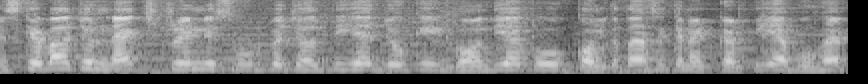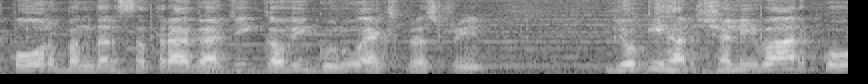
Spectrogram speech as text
इसके बाद जो नेक्स्ट ट्रेन इस रूट पे चलती है, जो कि गोंदिया को कोलकाता से कनेक्ट करती है, वो है पोरबंदर सतरागाची कवि गुरु एक्सप्रेस ट्रेन जो कि हर शनिवार को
